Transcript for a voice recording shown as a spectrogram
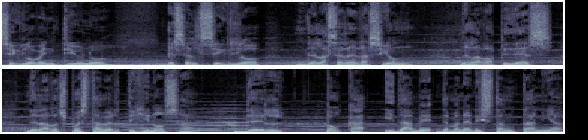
Siglo XXI es el siglo de la aceleración, de la rapidez, de la respuesta vertiginosa, del toca y dame de manera instantánea.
